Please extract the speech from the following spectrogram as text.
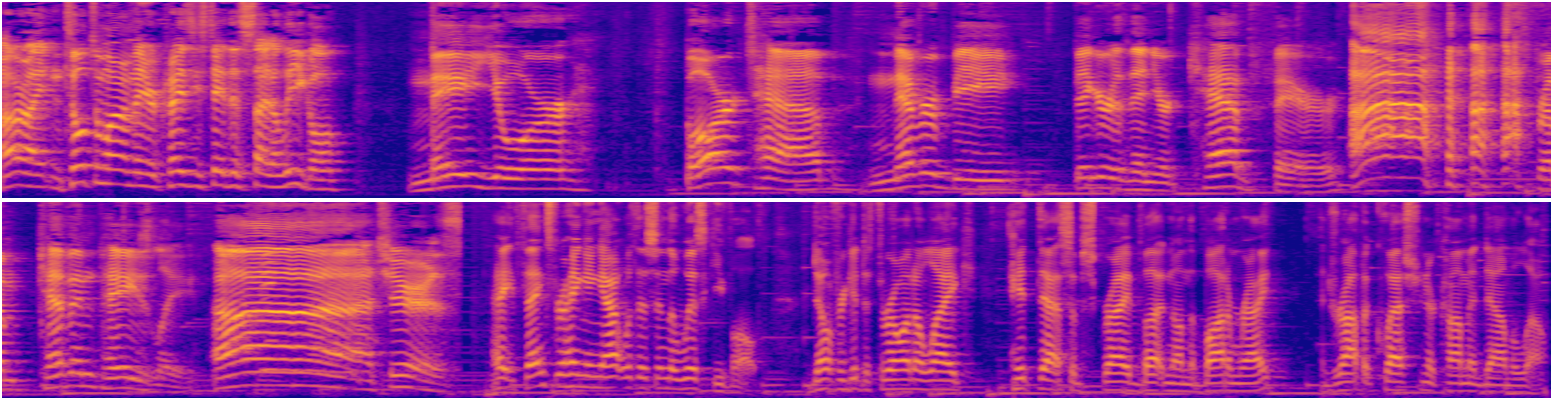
All right, until tomorrow, may your crazy stay this side illegal. May your bar tab never be bigger than your cab fare. Ah! From Kevin Paisley. ah, cheers. Hey, thanks for hanging out with us in the Whiskey Vault. Don't forget to throw in a like, hit that subscribe button on the bottom right, and drop a question or comment down below.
